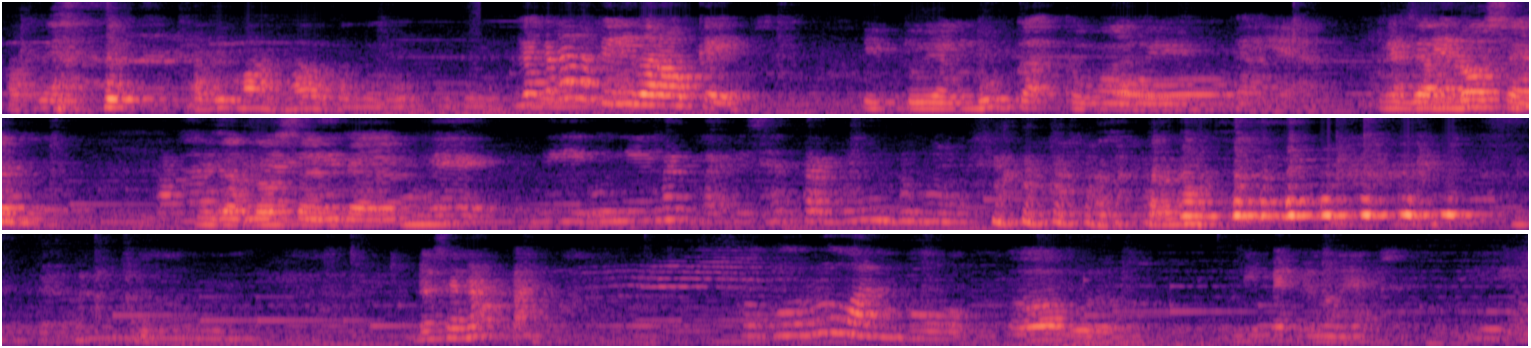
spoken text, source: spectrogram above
tapi tapi mahal tapi ya. Enggak kenapa pilih Merauke? Itu yang buka kemarin. Oh, iya. ngejar dosen Ngejar dosen, di- kan? eh, Di Unimed nggak bisa terdundung. Dosen apa? Keguruan bu. Oh, guru. Di med memang ya. Iya.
